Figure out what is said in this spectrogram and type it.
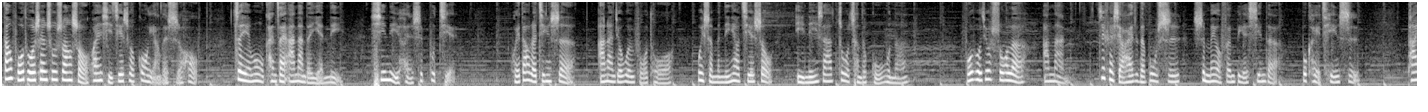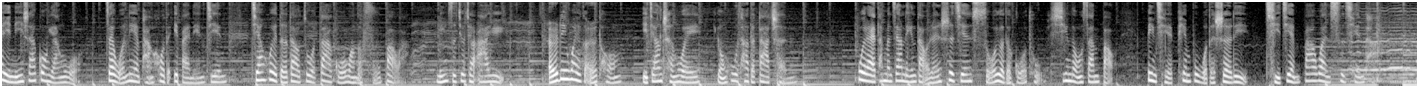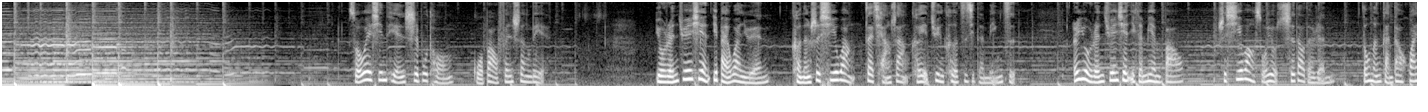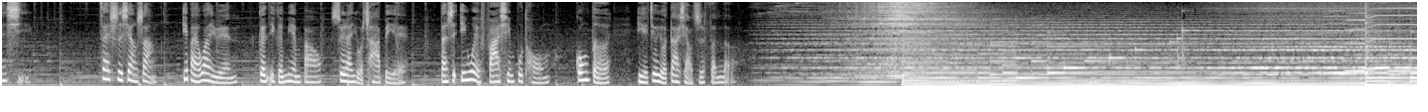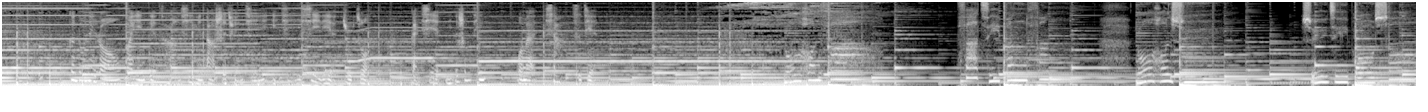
当佛陀伸出双手，欢喜接受供养的时候，这一幕看在阿难的眼里，心里很是不解。回到了金舍，阿难就问佛陀：“为什么您要接受以泥沙做成的谷物呢？”佛陀就说了：“阿难，这个小孩子的布施是没有分别心的，不可以轻视。他以泥沙供养我，在我涅盘后的一百年间，将会得到做大国王的福报啊！名字就叫阿育。”而另外一个儿童也将成为拥护他的大臣。未来，他们将领导人世间所有的国土，兴隆三宝，并且遍布我的舍利，起建八万四千塔。所谓心田事不同，果报分胜劣。有人捐献一百万元。可能是希望在墙上可以镌刻自己的名字，而有人捐献一个面包，是希望所有吃到的人都能感到欢喜。在事项上，一百万元跟一个面包虽然有差别，但是因为发心不同，功德也就有大小之分了。是缤纷，我看树，树枝婆娑。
